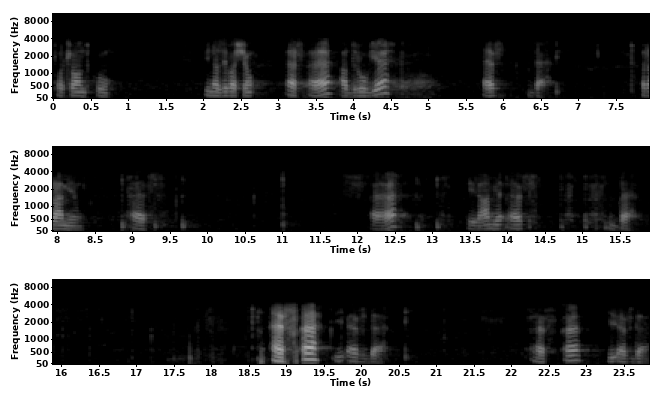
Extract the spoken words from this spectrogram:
początku i nazywa się FE, a drugie FD. Ramię FE i ramię FD. FE i FD. FE i FD.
